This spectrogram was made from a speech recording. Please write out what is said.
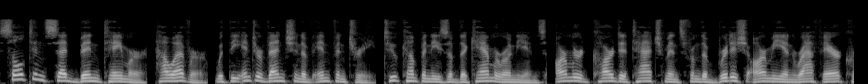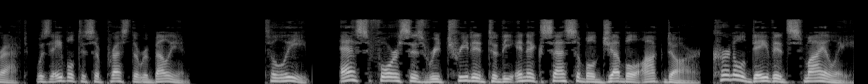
Sultan Said bin Taymur, however, with the intervention of infantry two companies of the Cameronians, armoured car detachments from the British Army and RAF aircraft, was able to suppress the rebellion. Talib's forces retreated to the inaccessible Jebel Akhdar. Colonel David Smiley,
